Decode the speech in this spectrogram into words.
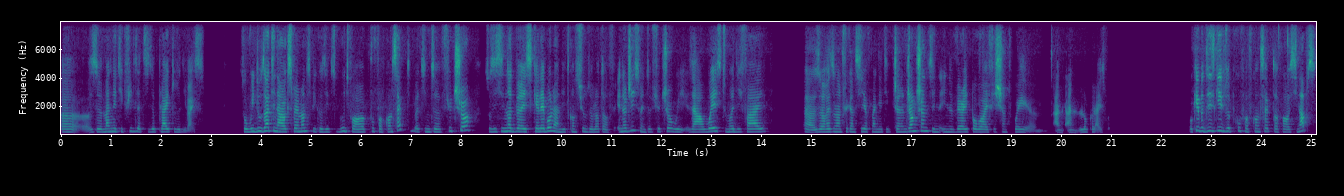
uh, the magnetic field that is applied to the device. So we do that in our experiments because it's good for proof of concept, but in the future, so this is not very scalable and it consumes a lot of energy. So in the future, we there are ways to modify uh, the resonant frequency of magnetic junctions in, in a very power efficient way um, and, and localized way. Okay, but this gives a proof of concept of our synapse.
